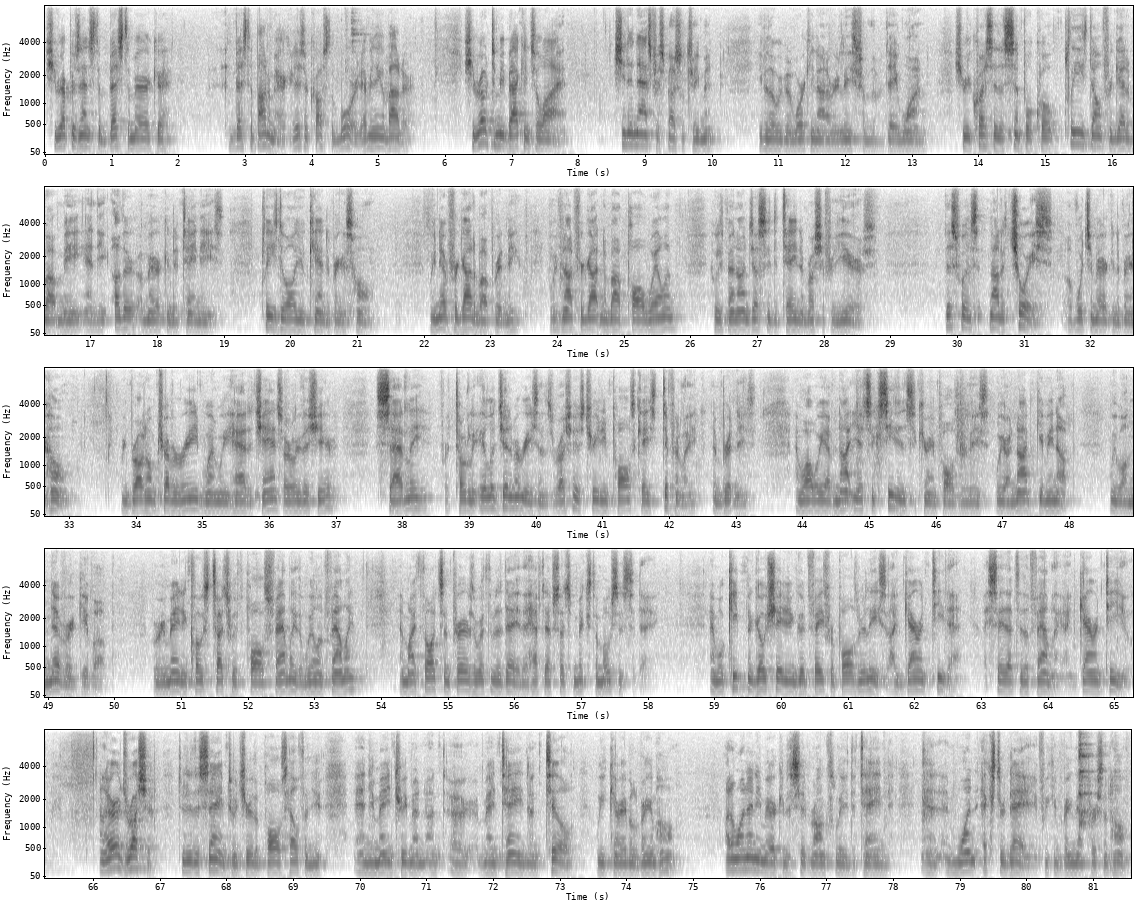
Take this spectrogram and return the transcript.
She represents the best America, best about America. Is across the board, everything about her. She wrote to me back in July. She didn't ask for special treatment even though we've been working on a release from the day one. She requested a simple quote, please don't forget about me and the other American detainees. Please do all you can to bring us home. We never forgot about Brittney. We've not forgotten about Paul Whelan, who's been unjustly detained in Russia for years. This was not a choice of which American to bring home. We brought home Trevor Reed when we had a chance early this year. Sadly, for totally illegitimate reasons, Russia is treating Paul's case differently than Brittney's. And while we have not yet succeeded in securing Paul's release, we are not giving up. We will never give up. We remain in close touch with Paul's family, the Whelan family, and my thoughts and prayers are with them today. They have to have such mixed emotions today. And we'll keep negotiating in good faith for Paul's release. I guarantee that. I say that to the family. I guarantee you. And I urge Russia to do the same to ensure that Paul's health and, and humane treatment un, uh, maintained until we are able to bring him home. I don't want any American to sit wrongfully detained and one extra day if we can bring that person home.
